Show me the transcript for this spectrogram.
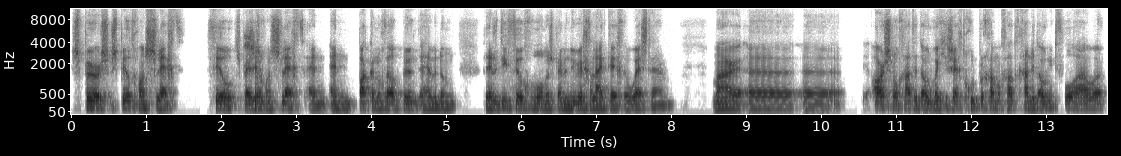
Spurs speelt gewoon slecht. Veel spelers Zo. gewoon slecht. En, en pakken nog wel punten. Hebben dan relatief veel gewonnen. Spelen nu weer gelijk tegen West Ham. Maar eh, eh, Arsenal gaat dit ook, wat je zegt, goed programma gehad. Gaan dit ook niet volhouden.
